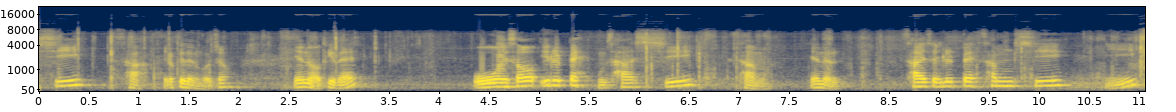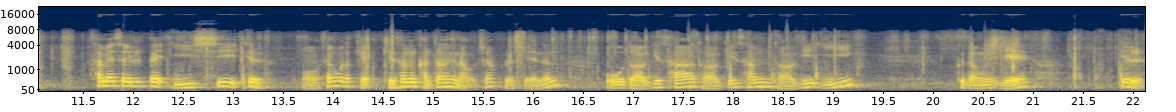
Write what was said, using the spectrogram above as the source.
C, 4 이렇게 되는 거죠. 얘는 어떻게 돼? 5에서 1을 빼. 그럼 4C, 3. 얘는 4에서 1을 빼. 3C, 2. 3에서 1을 빼. 2C, 1. 어, 생각보다 개, 계산은 간단하게 나오죠. 그래서 얘는 5 더하기 4 더하기 3 더하기 2. 그 다음에 얘 1.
